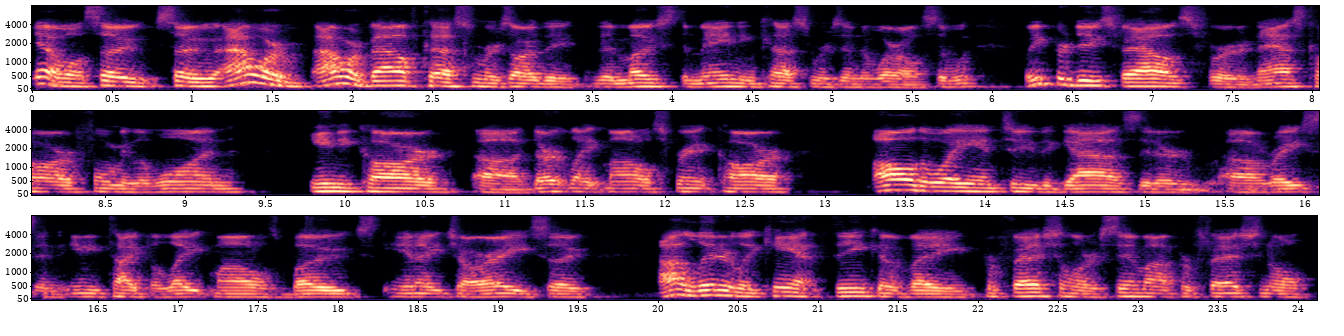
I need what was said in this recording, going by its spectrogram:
Yeah, well, so so our our valve customers are the the most demanding customers in the world. So we, we produce valves for NASCAR, Formula One, IndyCar, uh, dirt late model, sprint car, all the way into the guys that are uh, racing any type of late models, boats, NHRA. So I literally can't think of a professional or semi-professional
